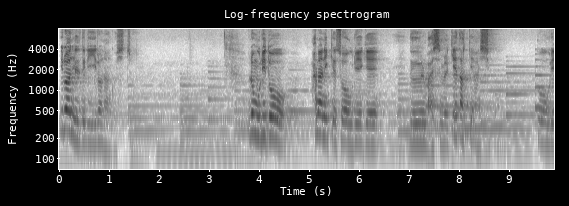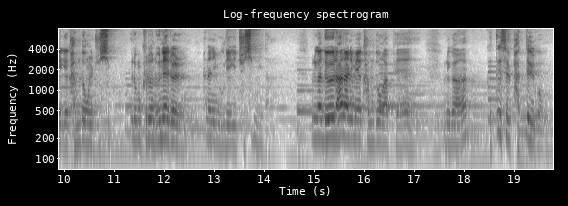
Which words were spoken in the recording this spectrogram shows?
이러한 일들이 일어난 것이죠. 여러분 우리도 하나님께서 우리에게 늘 말씀을 깨닫게 하시고 또 우리에게 감동을 주시고 여러분 그런 은혜를 하나님이 우리에게 주십니다. 우리가 늘 하나님의 감동 앞에 우리가 그 뜻을 받들고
